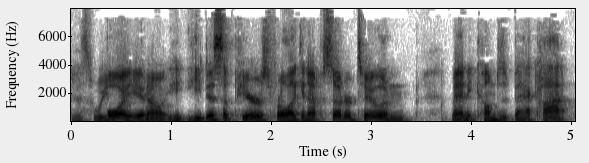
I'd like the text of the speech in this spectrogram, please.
This week, Boy, you know, he, he disappears for like an episode or two, and man, he comes back hot.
